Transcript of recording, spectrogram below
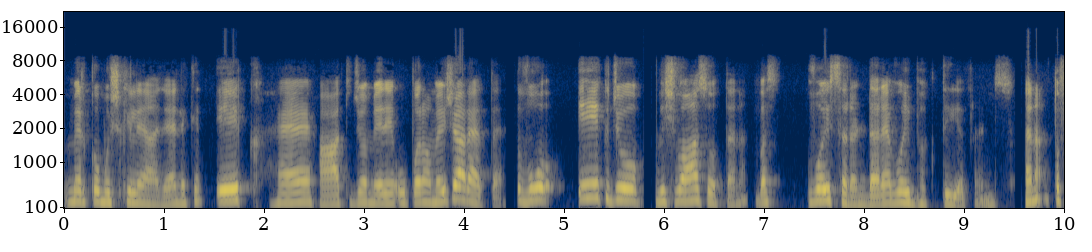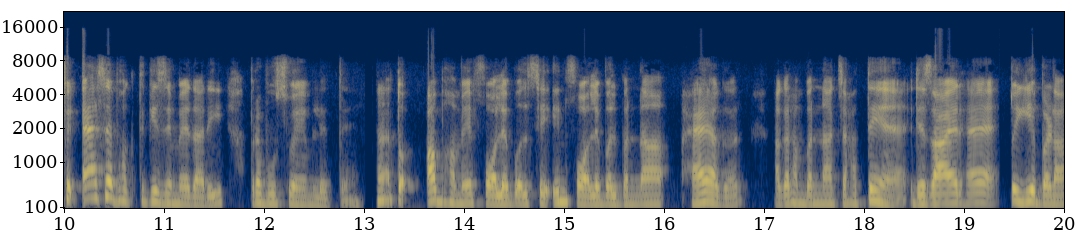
मेरे को मुश्किलें आ जाए, लेकिन एक है हाथ जो मेरे ऊपर हमेशा रहता है तो वो एक जो विश्वास होता है ना, बस वही सरेंडर है, वही भक्ति है फ्रेंड्स है ना? तो फिर ऐसे भक्त की ज़िम्मेदारी प्रभु स्वयं लेते हैं, है ना? तो अब हमें फॉलेबल से इनफॉलेबल बनना है अगर अगर हम बनना चाहते हैं डिज़ायर है तो ये बड़ा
